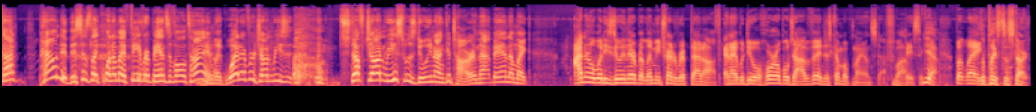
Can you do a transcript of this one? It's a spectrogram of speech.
God, pounded! This is like one of my favorite bands of all time. Like whatever John Reis stuff John Reis was doing on guitar in that band, I'm like." I don't know what he's doing there, but let me try to rip that off. And I would do a horrible job of it and just come up with my own stuff, Wow. basically. Yeah. But like the place to start.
